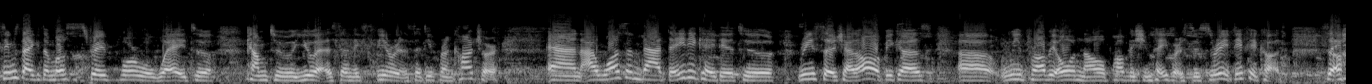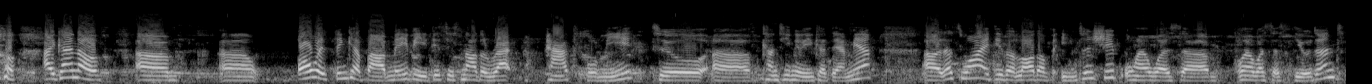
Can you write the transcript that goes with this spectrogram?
seems like the most straightforward way to come to US and experience a different culture. And I wasn't that dedicated to research at all because uh, we probably all know publishing papers is really difficult. So I kind of um, uh, always think about maybe this is not the right path for me to uh, continue in academia. Uh, that's why I did a lot of internship when I was um, when I was a student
